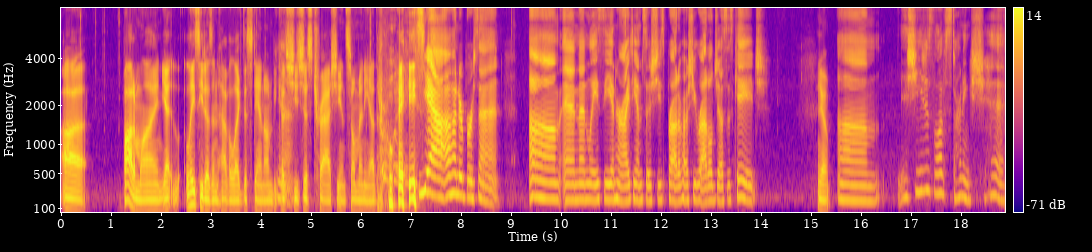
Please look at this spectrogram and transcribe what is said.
Uh, bottom line, yeah, Lacey doesn't have a leg to stand on because Yeah. she's just trashy in so many other ways. Yeah, a hundred percent. Um, and then Lacey in her ITM says she's proud of how she rattled Jess's cage. Yep. Um, she just loves starting shit.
